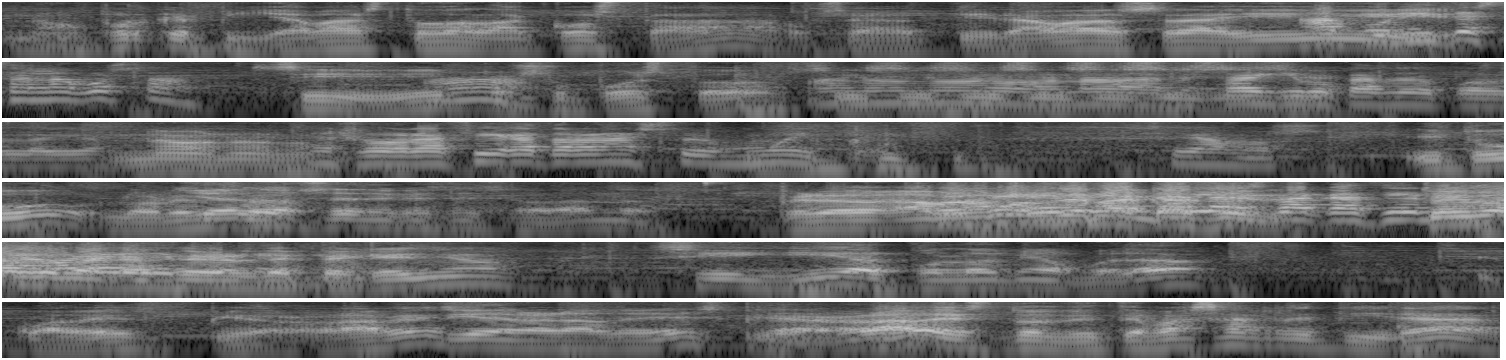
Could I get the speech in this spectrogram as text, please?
no, porque pillabas toda la costa, o sea, tirabas ahí... ¿A Cunit está en la costa? Sí, Ah. por supuesto, sí, Ah, no, sí, no, sí, no, sí, sí, nada, sí, me sí, estaba sí. equivocando de pueblo yo. No, no, no. En geografía catalana estoy muy... Sigamos. ¿Y tú, Lorenzo? Yo no sé de qué estáis hablando. Pero hablamos de vacaciones. ¿Tú ibas de vacaciones de pequeño. Sí, al pueblo de mi abuela. ¿Y cuál es? ¿Piedra Graves? Piedra a la vez, Piedra claro. Graves, donde te vas a retirar.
